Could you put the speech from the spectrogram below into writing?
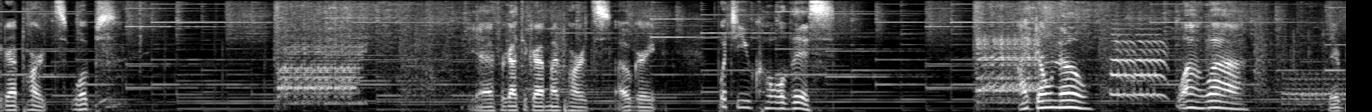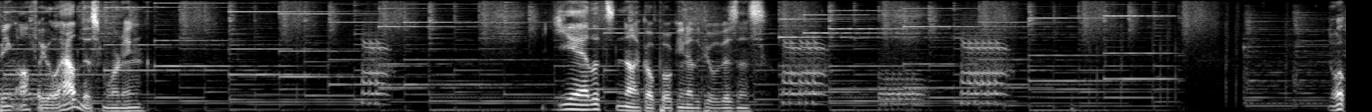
Grab hearts. Whoops. Yeah, I forgot to grab my parts. Oh, great. What do you call this? I don't know. Wah wah. They're being awfully loud this morning. Yeah, let's not go poking other people's business. Oh,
